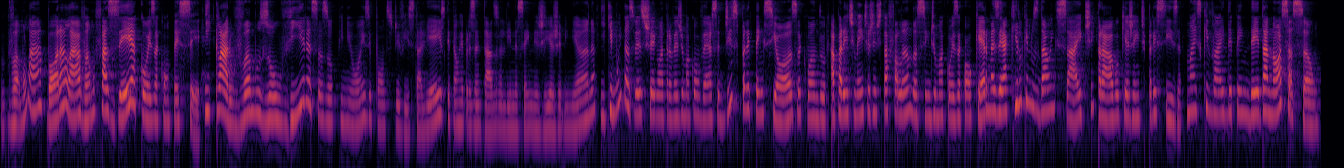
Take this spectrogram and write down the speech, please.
vamos lá, bora lá, vamos fazer a coisa acontecer. E claro, vamos ouvir essas opiniões e pontos de vista alheios que estão representados ali nessa energia geminiana e que muitas vezes chegam através de uma conversa despretensiosa, quando aparentemente a gente está falando assim de uma coisa qualquer, mas é aquilo que nos dá o um insight para algo que a gente precisa, mas que vai depender da nossa ação,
